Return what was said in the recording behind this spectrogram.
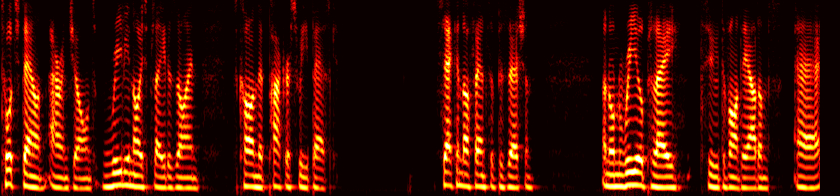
Touchdown, Aaron Jones. Really nice play design. It's calling it Packer sweep esque. Second offensive possession. An unreal play to Davante Adams. Uh,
